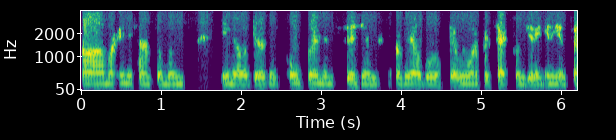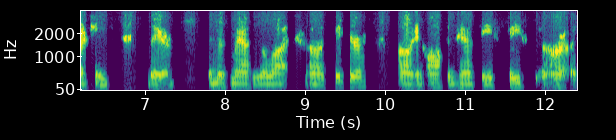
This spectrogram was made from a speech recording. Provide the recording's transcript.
um, or anytime someone, you know, there's an open incision available that we want to protect from getting any infections there. And this mask is a lot uh, thicker uh, and often has a face or a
